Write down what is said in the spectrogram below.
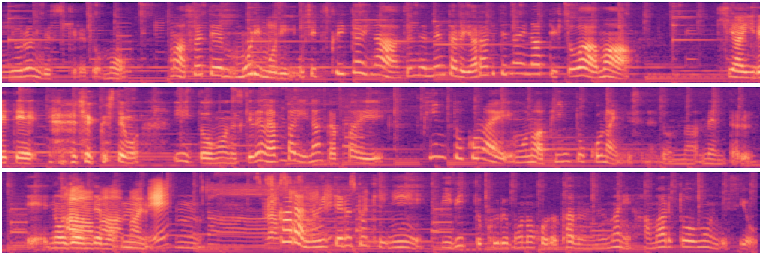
によるんですけれどもまあそうやってもりもり推し作りたいな全然メンタルやられてないなっていう人はまあ気合い入れて チェックしてもいいと思うんですけどでもやっぱりなんかやっぱりピンとこないものはピンとこないんですよね。どんなメンタルって。望んでも。力ね。抜いてる時にビビッとくるものほど多分沼にはまると思うんですよ。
